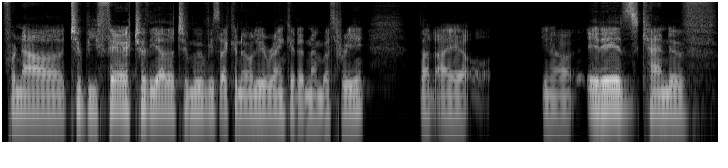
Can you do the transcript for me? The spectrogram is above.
for now, to be fair to the other two movies, I can only rank it at number three but I, you know, it is kind of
